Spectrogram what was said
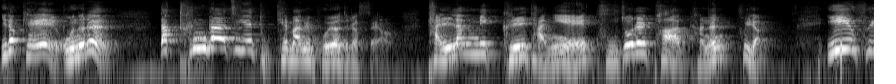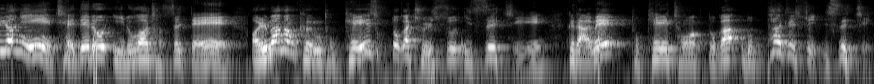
이렇게 오늘은 딱 한 가지의 독해만을 보여드렸어요. 단락 및 글 단위의 구조를 파악하는 훈련. 이 훈련이 제대로 이루어졌을 때 얼마만큼 독해의 속도가 줄 수 있을지, 그 다음에 독해의 정확도가 높아질 수 있을지,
